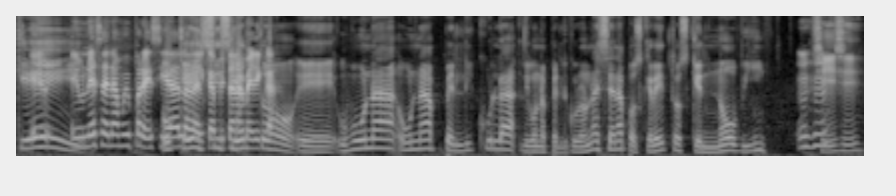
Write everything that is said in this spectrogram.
¿Qué? En, una escena muy parecida a la del sí, Capitán América. cierto. Eh, hubo una, una película, digo una película, una escena post créditos que no vi. Sí, sí,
